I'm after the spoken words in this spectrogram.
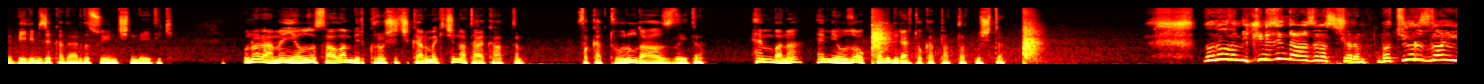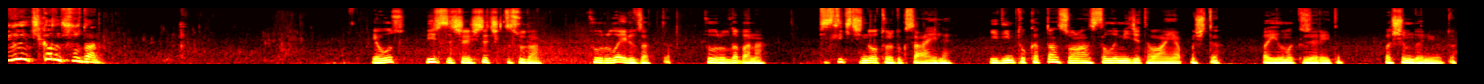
ve belimize kadar da suyun içindeydik. Buna rağmen Yavuz'a sağlam bir kroşe çıkarmak için atağa kalktım. Fakat Tuğrul daha hızlıydı. Hem bana hem Yavuz'a okkalı birer tokat patlatmıştı. Lan oğlum ikinizin de ağzına sıçarım. Batıyoruz lan yürüyün çıkalım şuradan. Yavuz bir sıçrayışta çıktı sudan. Tuğrul'a el uzattı. Tuğrul da bana. Pislik içinde oturduk sahile. Yediğim tokattan sonra hastalığım iyice tavan yapmıştı. Bayılmak üzereydim. Başım dönüyordu.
